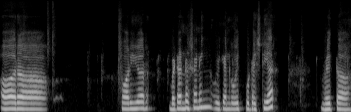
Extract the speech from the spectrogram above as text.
Or uh, for your better understanding, we can go with put str with uh,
